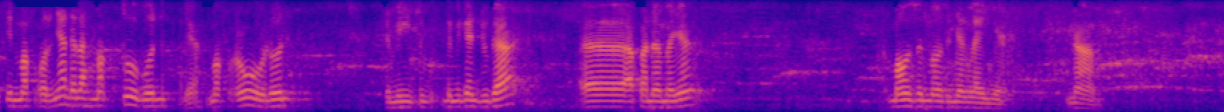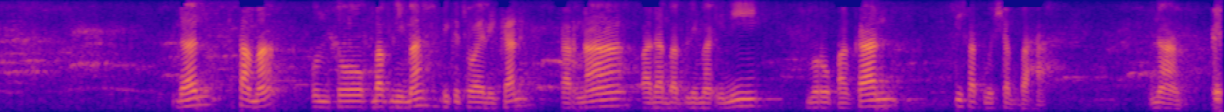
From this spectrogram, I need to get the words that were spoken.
isim maf'ulnya adalah maktubun ya maf'ulun demikian juga eh, apa namanya mauzun-mauzun yang lainnya nah dan sama untuk bab 5 dikecualikan karena pada bab 5 ini merupakan sifat musyabbahah. Nah,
